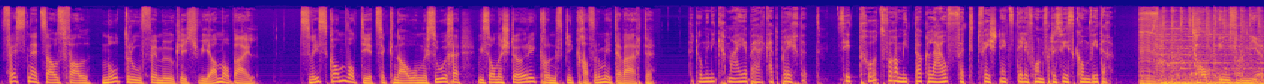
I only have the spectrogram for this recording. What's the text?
Festnetzausfall, Notrufe möglich via Mobile. Swisscom wird jetzt genau untersuchen, wie so eine Störung künftig vermieden werden kann. Dominik Meyerberg hat berichtet. Seit kurz vor Mittag laufen die Festnetztelefone von der Swisscom wieder. Top informiert,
